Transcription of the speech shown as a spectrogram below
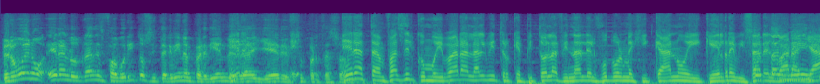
Pero bueno, eran los grandes favoritos y terminan perdiendo el día de ayer el eh, Super Tazón. Era tan fácil como llevar al árbitro que pitó la final del fútbol mexicano y que él revisara el bar allá.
